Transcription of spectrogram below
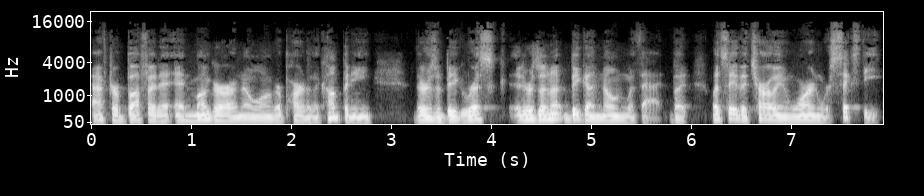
after Buffett and Munger are no longer part of the company, there's a big risk. There's a big unknown with that. But let's say that Charlie and Warren were 60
